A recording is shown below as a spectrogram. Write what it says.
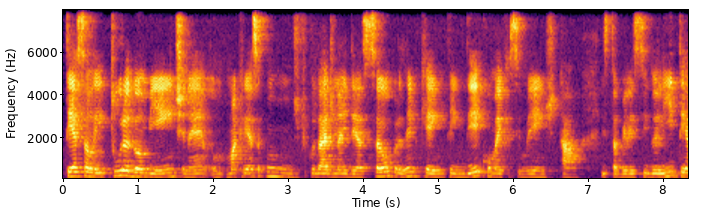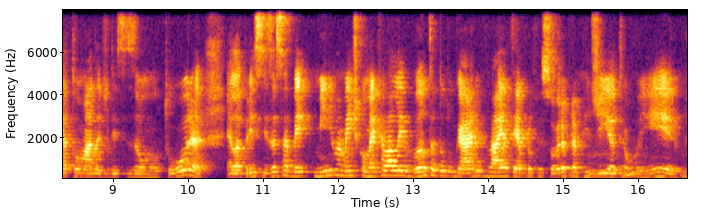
ter essa leitura do ambiente, né? Uma criança com dificuldade na ideação, por exemplo, que é entender como é que esse ambiente está estabelecido ali, ter a tomada de decisão motora, ela precisa saber minimamente como é que ela levanta do lugar e vai até a professora para pedir uhum. até o banheiro,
